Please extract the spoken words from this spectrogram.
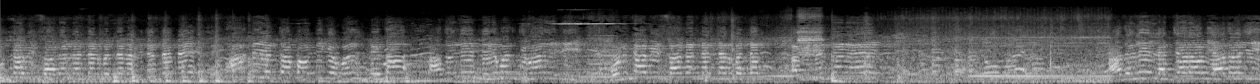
उनका भी स्वागत नंदन बंदन अभिनंदन है। वरिष्ठ नेता आदरणीय निर्मल तिवारी जी, उनका भी स्वागत नंदन बंदन अभिनंदन है। आदरणीय लज्जाराम यादव जी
